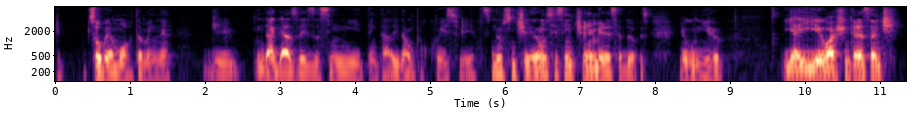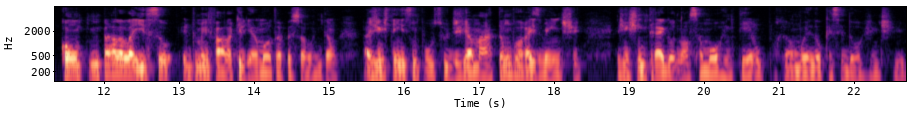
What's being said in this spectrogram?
de, sobre amor também, né? De indagar às vezes assim e tentar lidar um pouco com isso e não, sentir, não se sentirem merecedores em algum nível. E aí eu acho interessante, com, em paralelo a isso, ele também fala que ele ama outra pessoa. Então a gente tem esse impulso de amar tão vorazmente, a gente entrega o nosso amor inteiro, porque o amor é enlouquecedor, a gente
